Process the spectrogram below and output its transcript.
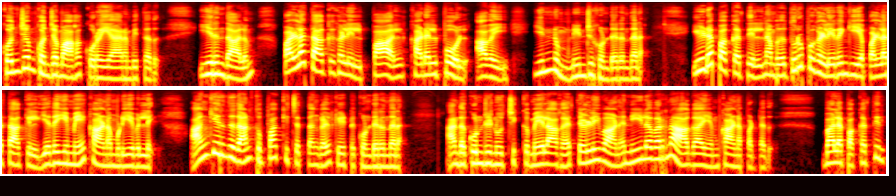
கொஞ்சம் கொஞ்சமாக குறைய ஆரம்பித்தது. இருந்தாலும் பள்ளத்தாக்குகளில் பால் கடல் போல் அவை இன்னும் நின்று கொண்டிருந்தன. இடப்பக்கத்தில் நமது துருப்புகள் இறங்கிய பள்ளத்தாக்கில் எதையுமே காண முடியவில்லை. அங்கிருந்துதான் துப்பாக்கிச் சத்தங்கள் கேட்டுக்கொண்டிருந்தன அந்த குன்றின் உச்சிக்கு மேலாக தெளிவான நீலவர்ண ஆகாயம் காணப்பட்டது. வலப்பக்கத்தில்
